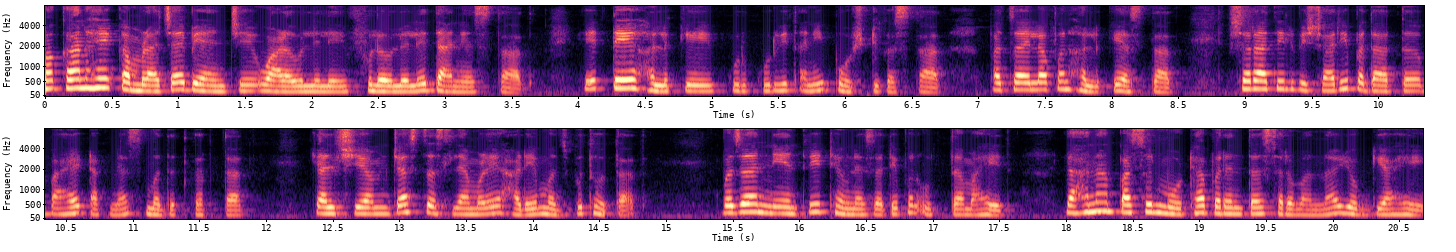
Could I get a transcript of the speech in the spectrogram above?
मकान हे कमळाच्या बियांचे वाळवलेले फुलवलेले दाणे असतात. हे ते हलके कुरकुरीत आणि पौष्टिक असतात. पचायला पण हलके असतात. शरीरातील विषारी पदार्थ बाहेर टाकण्यास मदत करतात. कॅल्शियम जास्त असल्यामुळे हाडे मजबूत होतात. वजन नियंत्रित ठेवण्यासाठी पण उत्तम आहेत. लहानांपासून मोठ्यापर्यंत सर्वांना योग्य आहे.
